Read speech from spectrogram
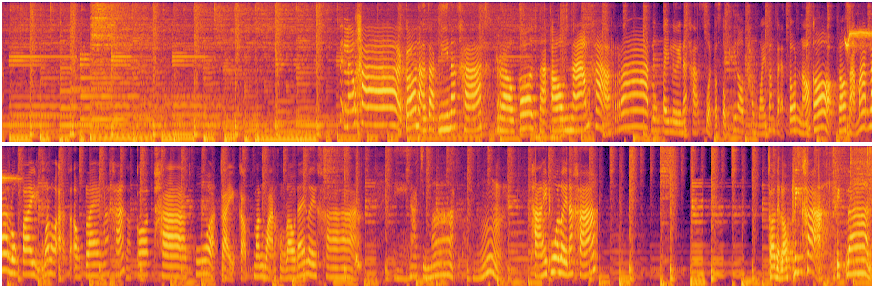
ลังจากนี้นะคะ เราก็จะเอาน้ำค่ะราดลงไปเลยนะคะ ส่วนผสมที่เราทำไว้ตั้งแต่ต้นเนาะก็เราสามารถราดลงไปหรือว่าเราอาจจะเอาแปรงนะคะ แล้วก็ทาทั่วไก่กับมันหวานของเราได้เลยค่ะ นี่น่ากินมากอืมทาให้ทั่วเลยนะคะ ก็เดี๋ยวเราพลิกค่ะ พลิกด้าน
